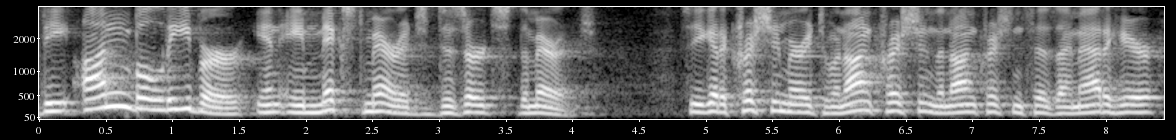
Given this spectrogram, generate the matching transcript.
the unbeliever in a mixed marriage deserts the marriage. So you get a Christian married to a non Christian, the non Christian says, I'm out of here.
